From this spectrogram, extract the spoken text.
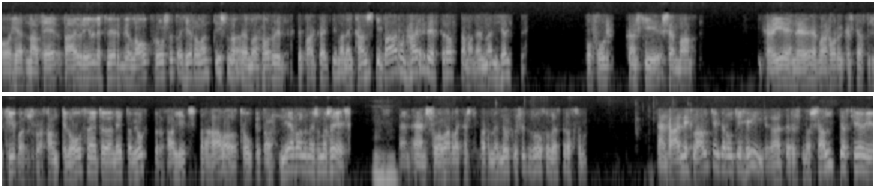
og hérna þeir, það hefur yfirleitt verið mjög lág prósetta hér á landi svona ef maður horfir tilbaka í tíman en kannski var hún hærri eftir allt saman en menn heldi og fólk kannski sem að þegar ég ef maður horfður kannski aftur í tíma svo fann til óþægndi að neyta mjölkur og það lítið bara að hafa það og tók þetta nefanum eins og maður segir mm -hmm. en, en svo var það kannski bara með mjölkursvíkus óþálega eftir allt saman en það er miklu algengar út í heimi það er svona sjálfgjart hér í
